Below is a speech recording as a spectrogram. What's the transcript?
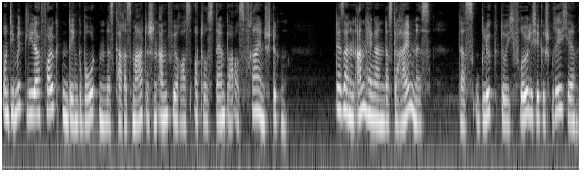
und die Mitglieder folgten den Geboten des charismatischen Anführers Otto Stamper aus freien Stücken, der seinen Anhängern das Geheimnis, das Glück durch fröhliche Gespräche,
